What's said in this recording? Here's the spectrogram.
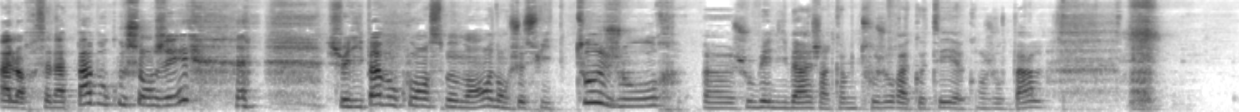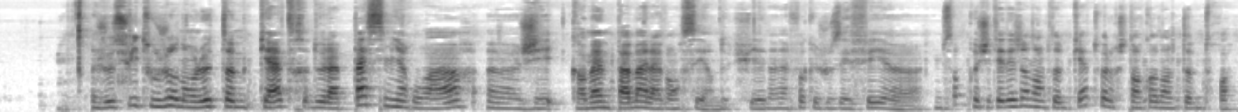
Alors, ça n'a pas beaucoup changé. je lis pas beaucoup en ce moment, donc je suis toujours, vous mets l'image, hein, comme toujours à côté quand je vous parle. Je suis toujours dans le tome 4 de la passe miroir. Euh, j'ai quand même pas mal avancé hein, depuis la dernière fois que je vous ai fait... Euh, il me semble que j'étais déjà dans le tome 4 ou alors j'étais encore dans le tome 3.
